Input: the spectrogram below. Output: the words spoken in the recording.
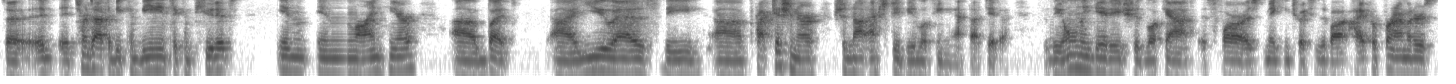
So it, it turns out to be convenient to compute it in, in line here, uh, but uh, you as the uh, practitioner should not actually be looking at that data. The only data you should look at as far as making choices about hyperparameters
